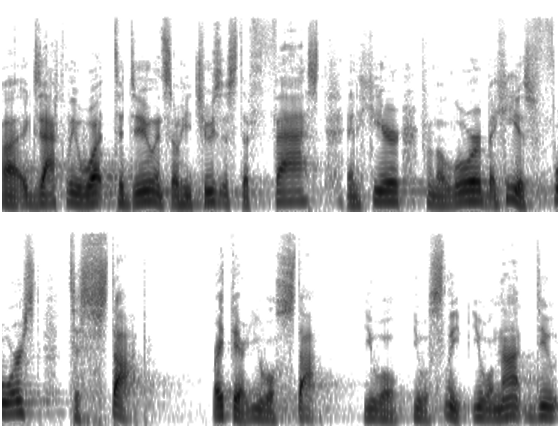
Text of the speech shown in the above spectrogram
uh, exactly what to do, and so he chooses to fast and hear from the Lord, but he is forced to stop. Right there, you will stop. You will, you will sleep. You will not do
